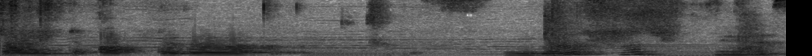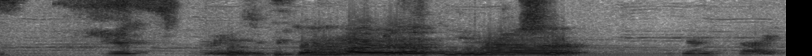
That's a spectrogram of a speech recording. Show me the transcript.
Right after the this needles, no? Mhm. this this Has become harder, you Yeah, said? then right.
